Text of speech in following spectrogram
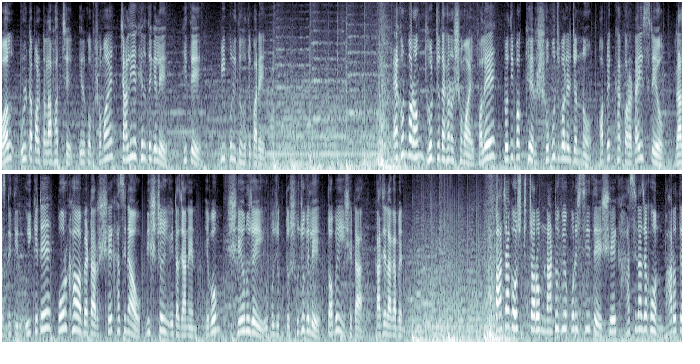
বল উল্টাপাল্টা লাফাচ্ছে। এরকম সময় চালিয়ে খেলতে গেলে হিতে বিপরীত হতে পারে। এখন বরং ধৈর্য দেখানোর সময়, ফলে প্রতিপক্ষের সবুজ বলের জন্য অপেক্ষা করাটাই শ্রেয়। রাজনীতির উইকেটে পোর খাওয়া ব্যাটার শেখ হাসিনাও নিশ্চয়ই এটা জানেন এবং সে অনুযায়ী উপযুক্ত সুযোগ এলে তবেই সেটা কাজে লাগাবেন। পাঁচ আগস্ট চরম নাটকীয় পরিস্থিতিতে শেখ হাসিনা যখন ভারতে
